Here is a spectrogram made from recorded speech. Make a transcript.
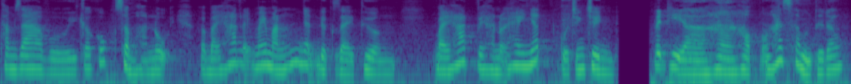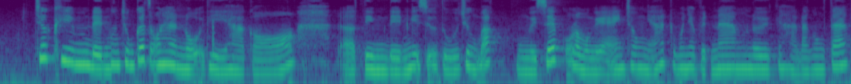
tham gia với ca khúc Sẩm Hà Nội và bài hát lại may mắn nhận được giải thưởng bài hát về Hà Nội hay nhất của chương trình. Vậy thì ờ, Hà học hát sẩm từ đâu? Trước khi đến chung kết giọng hát Hà Nội thì Hà có uh, tìm đến nghệ sĩ ưu tú trường Bắc, một người sếp cũng là một người anh trong nhà hát của nhạc Việt Nam nơi Hà đang công tác.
